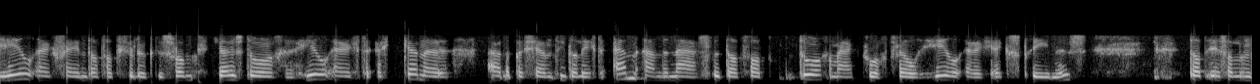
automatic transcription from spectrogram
heel erg fijn dat dat gelukt is. Want juist door heel erg te erkennen aan de patiënt die er ligt en aan de naaste dat wat doorgemaakt wordt wel heel erg extreem is. Dat is al een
